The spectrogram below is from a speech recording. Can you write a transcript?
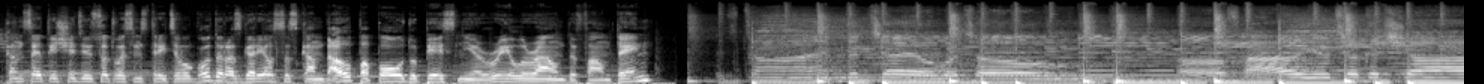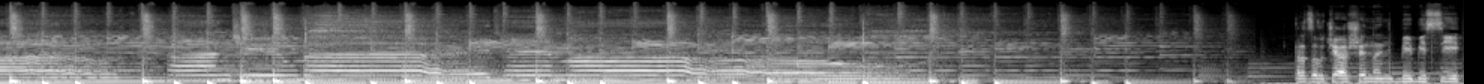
В конце 1983 года разгорелся скандал по поводу песни Real Around the Fountain. Прозвучавшей на BBC,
